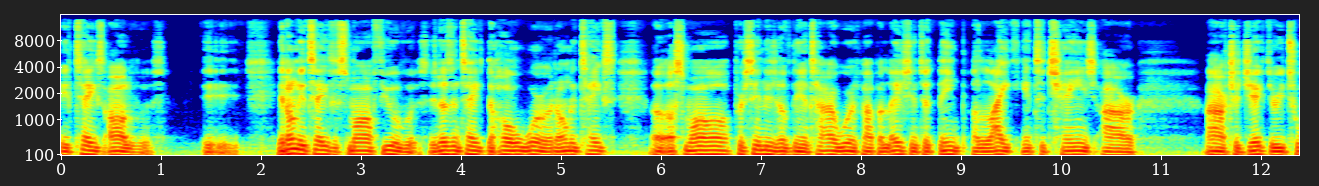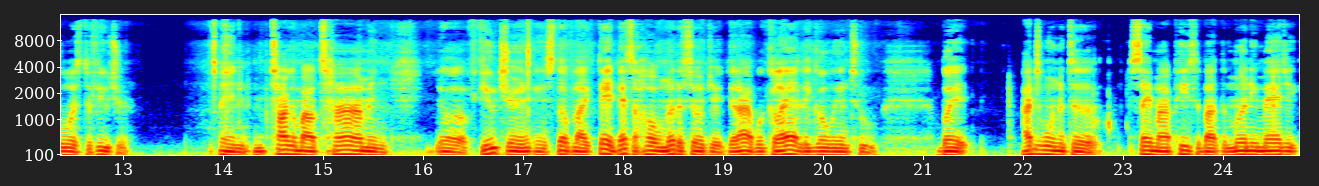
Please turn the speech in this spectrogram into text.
it takes all of us. It, it only takes a small few of us. It doesn't take the whole world. It only takes a, a small percentage of the entire world population to think alike and to change our our trajectory towards the future. And talking about time and uh, future and, and stuff like that, that's a whole nother subject that I would gladly go into. But I just wanted to say my piece about the money magic.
